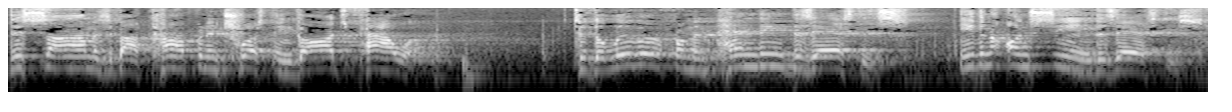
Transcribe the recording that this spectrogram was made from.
This psalm is about confident trust in God's power to deliver from impending disasters, even unseen disasters.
